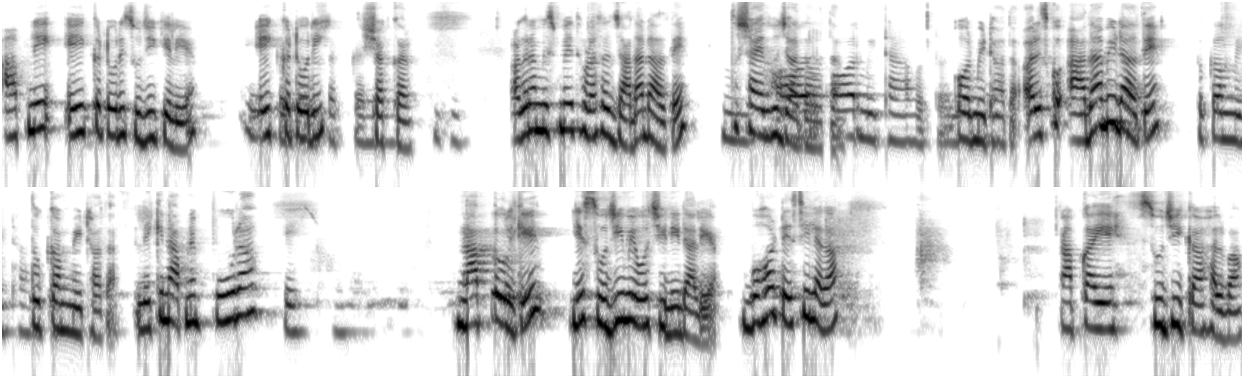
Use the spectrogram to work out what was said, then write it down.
आपने एक कटोरी सूजी के लिए एक कटोरी शक्कर। अगर हम इसमें थोड़ा सा ज़्यादा डालते हम्म, तो शायद वो ज़्यादा होता। और मीठा होता। और मीठा होता। और इसको आधा भी डालते तो कम मीठा तो कम मीठा होता। लेकिन आपने पूरा नाप तोल के ये सूजी में वो चीनी डाली है। बहुत टेस्टी लगा। आपका ये सूजी का हलवा।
